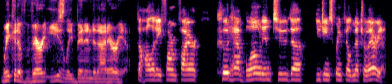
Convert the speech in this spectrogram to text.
We could have very easily been into that area. The Holiday Farm fire could have blown into the Eugene Springfield metro area.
